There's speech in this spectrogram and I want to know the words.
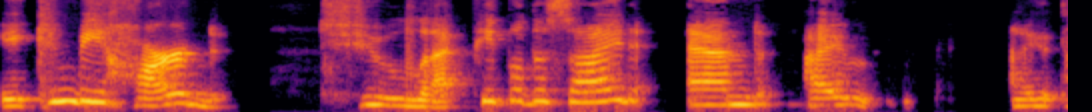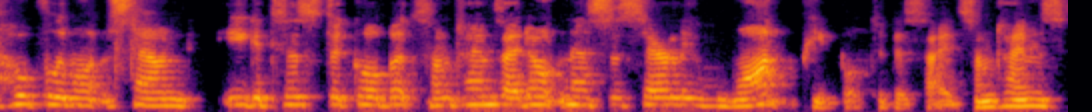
it can be hard to let people decide and i i hopefully won't sound egotistical but sometimes i don't necessarily want people to decide. Sometimes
